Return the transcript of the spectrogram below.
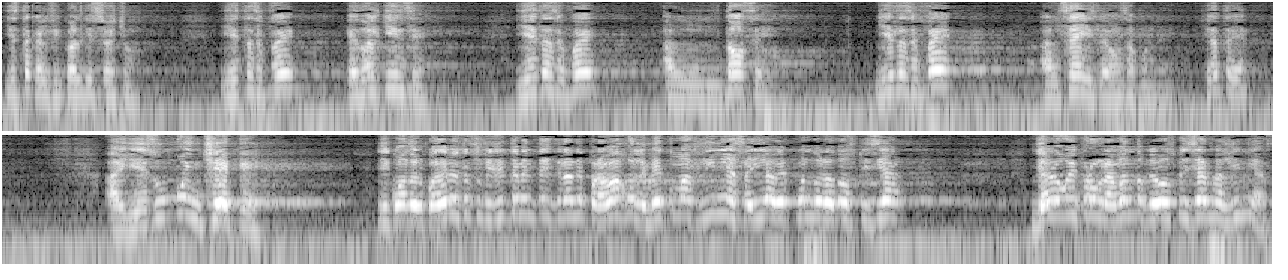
Y esta calificó al 18. Y esta se fue, quedó al 15. Y esta se fue al 12. Y esta se fue al 6 le vamos a poner. Fíjate bien. Ahí es un buen cheque. Y cuando el cuaderno está suficientemente grande para abajo, le meto más líneas ahí a ver cuándo las va a auspiciar. Ya lo voy programando que va a auspiciar más líneas.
